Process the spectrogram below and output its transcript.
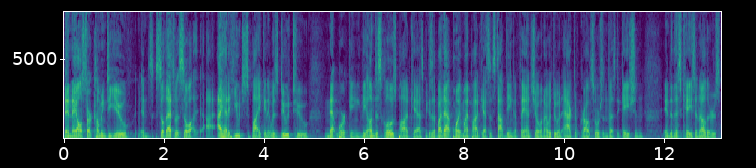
then they all start coming to you, and so that's what. So I, I, had a huge spike, and it was due to networking, the undisclosed podcast, because by that point my podcast had stopped being a fan show, and I was doing active crowdsource investigation into this case and others.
